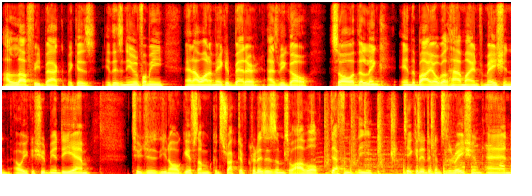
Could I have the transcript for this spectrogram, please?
I love feedback because it is new for me and I want to make it better as we go. So the link in the bio will have my information, or you can shoot me a DM to just you know give some constructive criticism. So I will definitely take it into consideration and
